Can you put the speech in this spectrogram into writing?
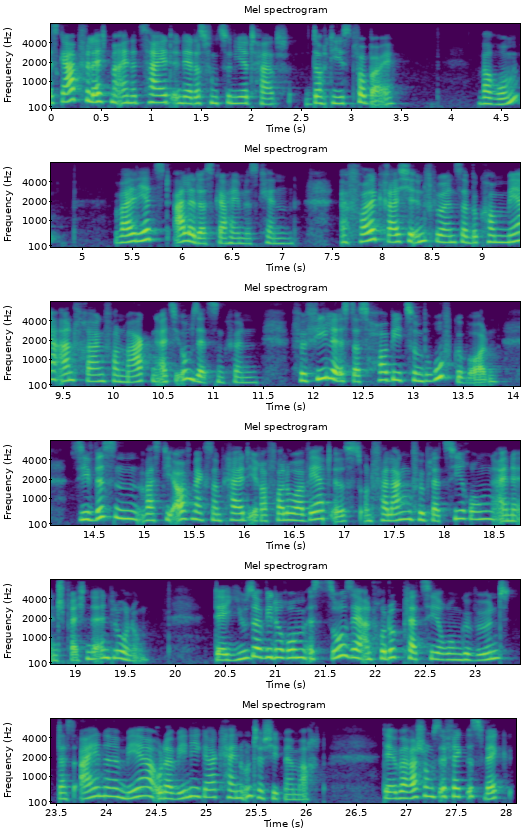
Es gab vielleicht mal eine Zeit, in der das funktioniert hat, doch die ist vorbei. Warum? Weil jetzt alle das Geheimnis kennen. Erfolgreiche Influencer bekommen mehr Anfragen von Marken, als sie umsetzen können. Für viele ist das Hobby zum Beruf geworden. Sie wissen, was die Aufmerksamkeit ihrer Follower wert ist und verlangen für Platzierungen eine entsprechende Entlohnung. Der User wiederum ist so sehr an Produktplatzierungen gewöhnt, dass eine mehr oder weniger keinen Unterschied mehr macht. Der Überraschungseffekt ist weg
